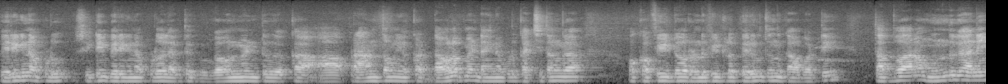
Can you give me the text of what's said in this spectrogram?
పెరిగినప్పుడు సిటీ పెరిగినప్పుడు లేకపోతే గవర్నమెంట్ యొక్క ఆ ప్రాంతం యొక్క డెవలప్మెంట్ అయినప్పుడు ఖచ్చితంగా ఒక ఫీటో రెండు ఫీట్లో పెరుగుతుంది కాబట్టి తద్వారా ముందుగానే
